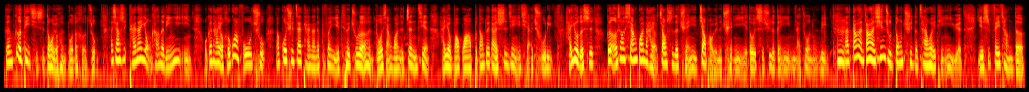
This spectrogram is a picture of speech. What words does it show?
跟各地其实都有很多的合作。那像是台南永康的林义颖，我跟他有合挂服务处。那过去在台南的部分也推出了很多相关的证件，还有包括不当对待的事件一起来处理。还有的是跟儿少相关的，还有教师的权益、教保员的权益，也都持续的跟义颖来做努力。嗯、那当然，当然新竹东区的蔡慧婷议员也是非常的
